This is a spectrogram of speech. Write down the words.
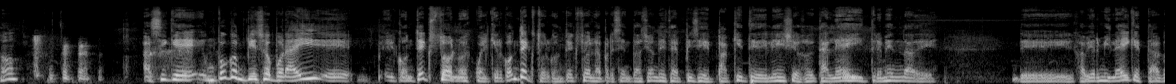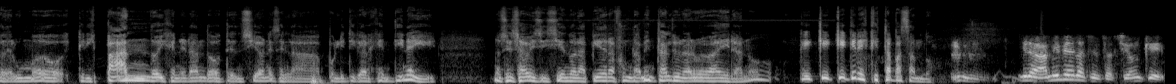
¿No? Así que un poco empiezo por ahí. Eh, el contexto no es cualquier contexto, el contexto es la presentación de esta especie de paquete de leyes o de esta ley tremenda de, de Javier Milei que está de algún modo crispando y generando tensiones en la política argentina y no se sabe si siendo la piedra fundamental de una nueva era, ¿no? ¿Qué, qué, qué crees que está pasando? Mira, a mí me da la sensación que,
